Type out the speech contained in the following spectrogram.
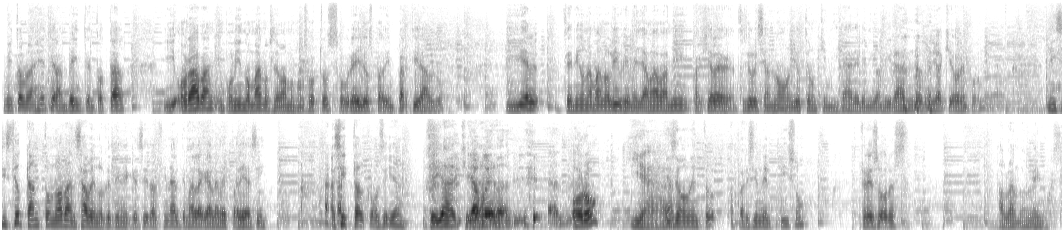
invitó a una gente, eran 20 en total, y oraban imponiendo manos, llamamos nosotros, sobre ellos para impartir algo. Y él tenía una mano libre y me llamaba a mí para que Entonces yo le decía, no, yo tengo que mirar, he venido a mirar, no he venido aquí a oren por mí. Me insistió tanto, no avanzaba en lo que tenía que hacer. Al final, de mala gana, me paré así. Así, tal como se llama. Que ya, que ya, bueno. Así, así. Oró. Ya. En ese momento aparecí en el piso, tres horas, hablando en lenguas,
